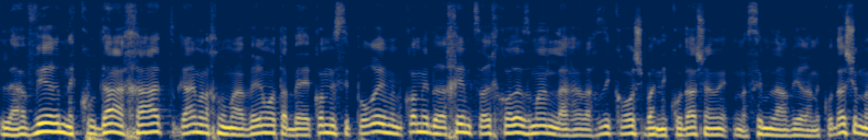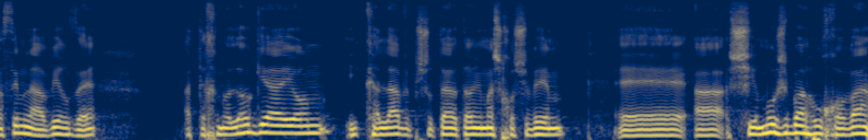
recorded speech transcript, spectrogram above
להעביר נקודה אחת, גם אם אנחנו מעבירים אותה בכל מיני סיפורים ובכל מיני דרכים, צריך כל הזמן לה- להחזיק ראש בנקודה שמנסים להעביר. הנקודה שמנסים להעביר זה, הטכנולוגיה היום היא קלה ופשוטה יותר ממה שחושבים. Uh, השימוש בה הוא חובה,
